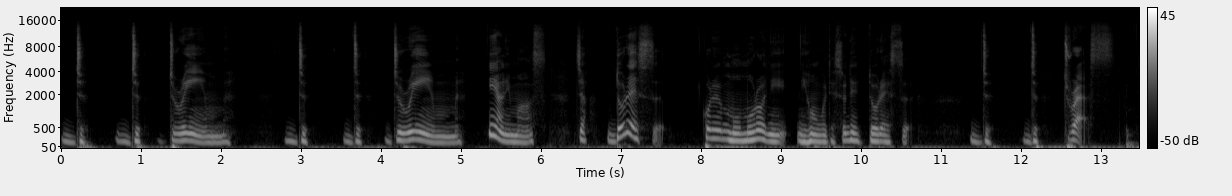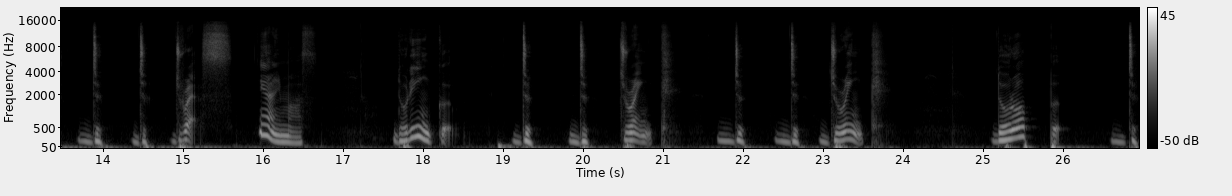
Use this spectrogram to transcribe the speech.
d, d, dream, d, d, dream になります。じゃあドレスこれももろに日本語ですよね。ドレス。d, d, dress。d, d, dress になります。ドリンク。d, d, drink。d, d, drink。ドロップ。d,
